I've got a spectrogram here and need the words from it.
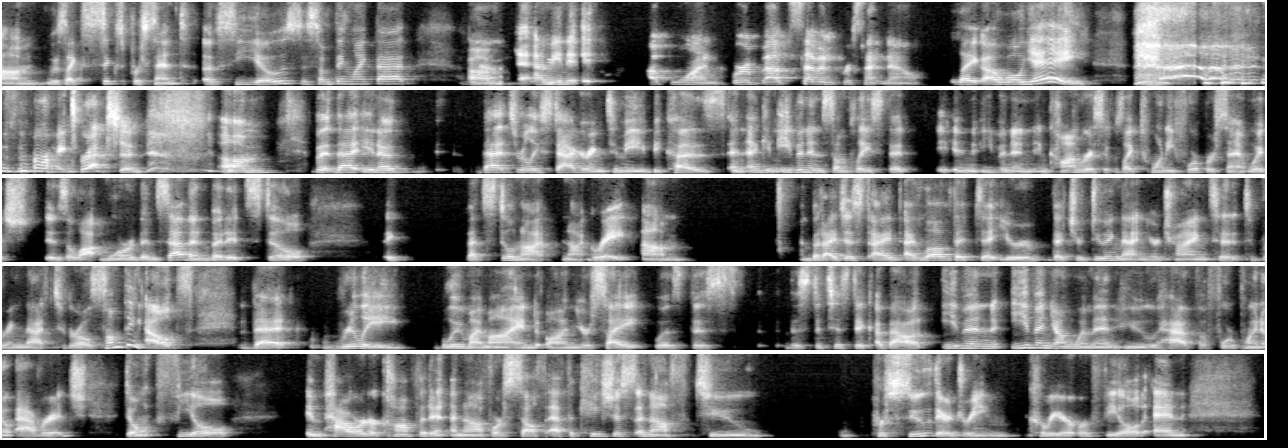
Um, it was like six percent of CEOs, or something like that. Um, I mean, it, up one. We're about seven percent now. Like, oh well, yay! it's in the right direction. Um, but that you know, that's really staggering to me because, and and can even in some place that in even in, in Congress, it was like twenty four percent, which is a lot more than seven, but it's still. It, that's still not not great. Um, but I just I I love that that you're that you're doing that and you're trying to to bring that to girls. Something else that really blew my mind on your site was this the statistic about even even young women who have a 4.0 average don't feel empowered or confident enough or self-efficacious enough to pursue their dream career or field and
